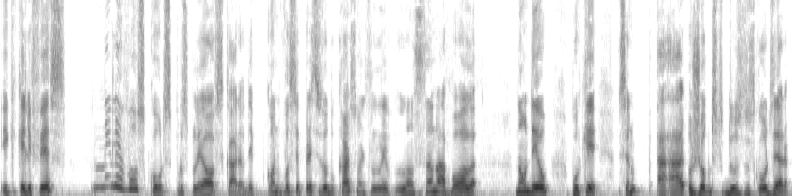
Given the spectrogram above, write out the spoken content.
E o que, que ele fez? Nem levou os Colts para os playoffs, cara. Quando você precisou do Carson Wentz lançando a bola, não deu. Porque você não, a, a, o jogo dos, dos, dos Colts era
